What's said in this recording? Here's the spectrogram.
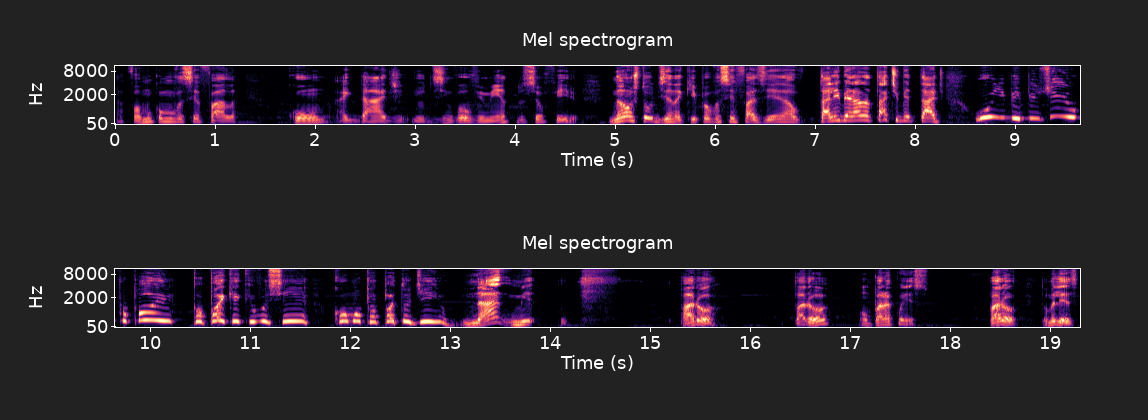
a forma como você fala com a idade e o desenvolvimento do seu filho. Não estou dizendo aqui para você fazer. Tá liberado a Tati Betade. Ui, bebezinho, papai. Papai quer que você coma o papai todinho. Na. Me... Parou. Parou? Vamos parar com isso. Parou. Então, beleza.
